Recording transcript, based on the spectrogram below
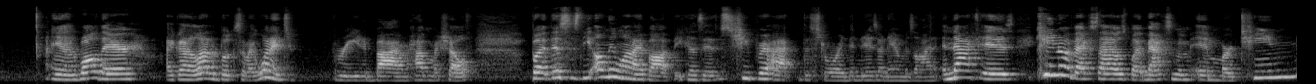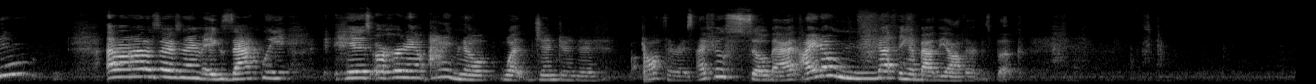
And while there, I got a lot of books that I wanted to read and buy and have on my shelf. But this is the only one I bought because it's cheaper at the store than it is on Amazon. And that is Kingdom of Exiles by Maximum M. Martineau. I don't know how to say his name exactly, his or her name. I don't even know what gender the author is. I feel so bad. I know nothing about the author of this book.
